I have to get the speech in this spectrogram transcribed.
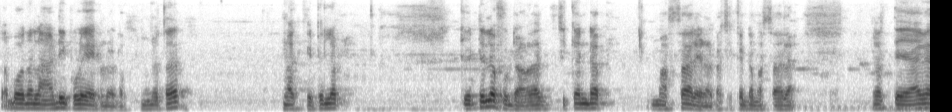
സംഭവം നല്ല അടിപൊളിയായിട്ടുണ്ട് കേട്ടോ. ഇന്നത്തെ ആ കിട്ടില്ല. കിട്ടില്ല ഫുഡാണ് അതായത് ചിക്കന്റെ മസാലയാണ് കേട്ടോ. ചിക്കന്റെ മസാല. തേങ്ങ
